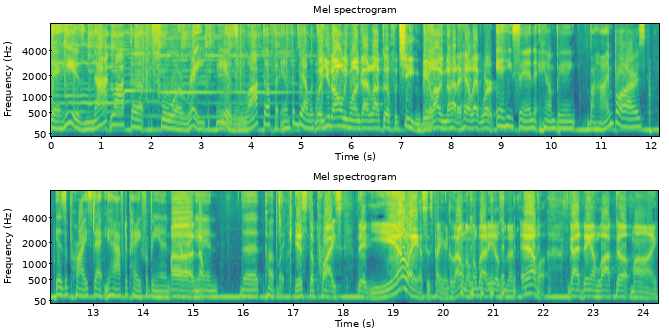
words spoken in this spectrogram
that he is not locked up for rape. He is locked up for infidelity. Well, you're the only one got locked up for cheating, Bill. I don't even know how the hell that works. and he's saying that him being behind bars is a price that you have to pay for being Uh, no. in the public. It's the price that your ass is paying because I don't know nobody else who done ever goddamn locked up mine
